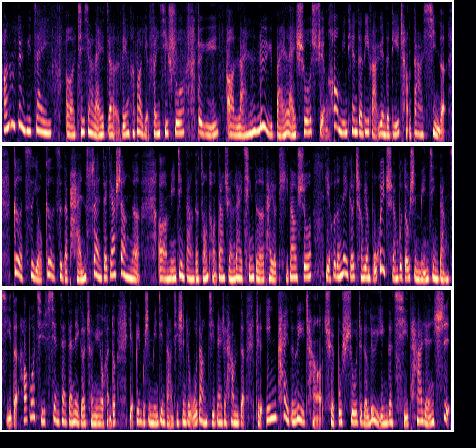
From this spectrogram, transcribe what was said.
好，那么对于在呃接下来的联合报也分析说，对于呃蓝绿白来说，选后明天的立法院的第一场大戏呢，各自有各自的盘算。算再加上呢，呃，民进党的总统当选赖清德，他有提到说，以后的内阁成员不会全部都是民进党籍的。好，不过其实现在在内阁成员有很多也并不是民进党籍，甚至无党籍，但是他们的这个鹰派的立场哦，却不输这个绿营的其他人士。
